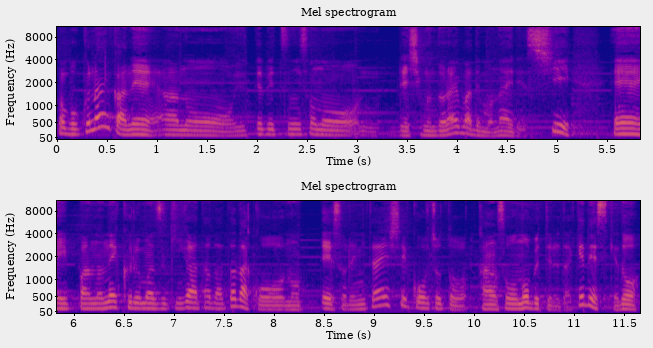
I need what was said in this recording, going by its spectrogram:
まあ、僕なんかねあの言って別にそのレーシングドライバーでもないですしえー、一般のね車好きがただただこう乗ってそれに対してこうちょっと感想を述べてるだけですけど、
